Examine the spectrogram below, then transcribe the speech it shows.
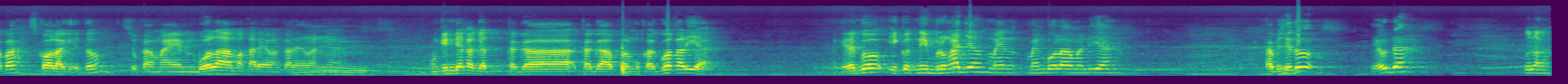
apa sekolah gitu suka main bola sama karyawan karyawannya Hmm. mungkin dia kagak kagak kagak apal muka gua kali ya. Akhirnya gue ikut nimbrung aja main main bola sama dia. Habis itu ya udah. Pulang.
